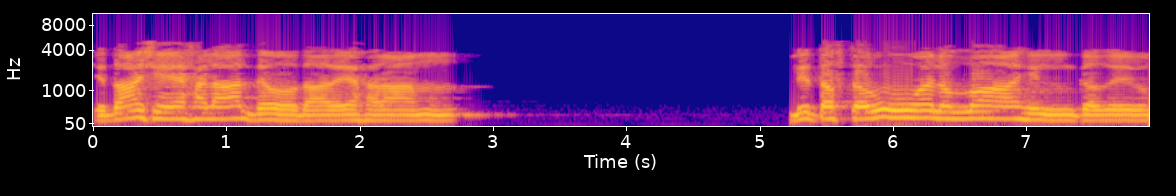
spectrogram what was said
چی داشے حلال دو دارے حرام. لتفتروا علی اللہ الكذب.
